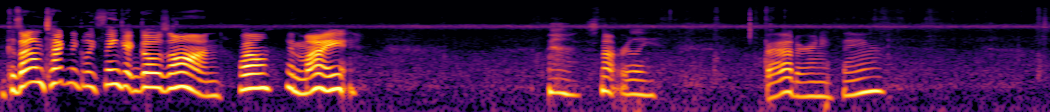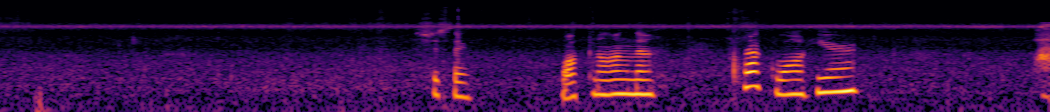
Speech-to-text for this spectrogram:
Because I don't technically think it goes on. Well, it might. It's not really bad or anything. It's just like walking along the rock wall here. Wow.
